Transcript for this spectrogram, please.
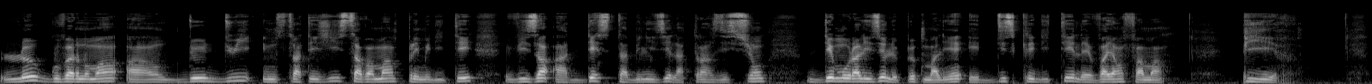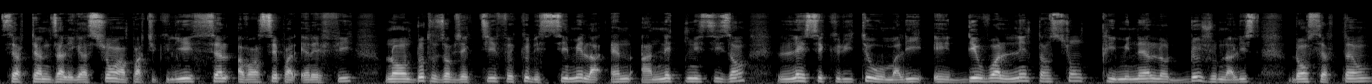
le gouvernement a déduit une stratégie savamment préméditée visant à déstabiliser la transition, démoraliser le peuple malien et discréditer les vaillants femmes. Pire, Certaines allégations, en particulier celles avancées par RFI, n'ont d'autres objectifs que de s'aimer la haine en ethnicisant l'insécurité au Mali et dévoilent l'intention criminelle de journalistes dont certains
